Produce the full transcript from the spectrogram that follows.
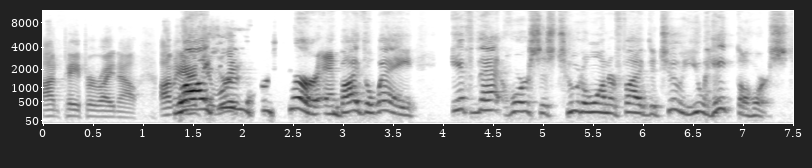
on paper right now. Um, well, I hear you for sure. And by the way, if that horse is two to one or five to two, you hate the horse.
